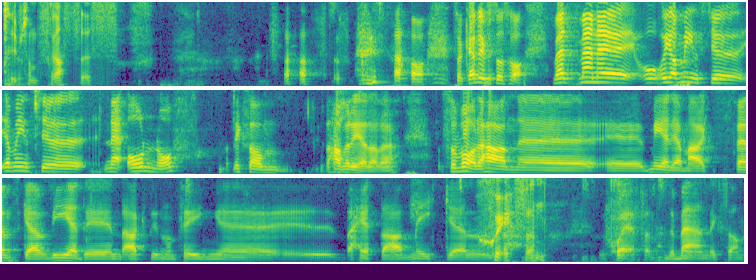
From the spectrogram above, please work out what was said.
Typ som Frasses. ja, så kan det förstås vara. Men, men eh, och och jag minns ju, jag minns ju när On-Off liksom havererade. Så var det han eh, eh, Mediamarkts svenska VD-aktig någonting. Eh, vad hette han? Mikael? Chefen. chefen, the man liksom.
